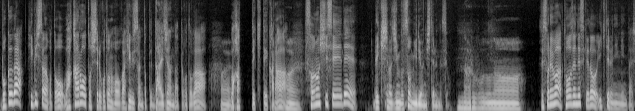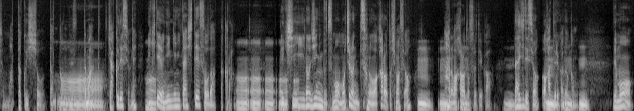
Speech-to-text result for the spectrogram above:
僕が樋口さんのことを分かろうとしてることの方が樋口さんにとって大事なんだってことがはい。分かってきてから、はその姿勢で歴史の人物を見るようにしてるんですよ。いなるほどな。でそれは当然ですけど生きてる人間に対しても全く一緒だったんです。まあ逆ですよね。うん。生きてる人間に対してそうだったから。歴史の人物ももちろんその分かろうとしますよ。うん。うん。あの分かろうとするというかうん。大事ですよ。分かってるかどうかも。でも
